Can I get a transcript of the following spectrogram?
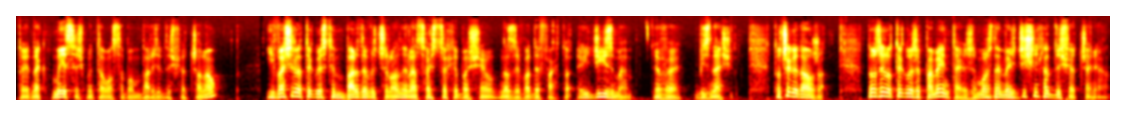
to jednak my jesteśmy tą osobą bardziej doświadczoną. I właśnie dlatego jestem bardzo wyczulony na coś, co chyba się nazywa de facto ageizmem w biznesie. Do czego dążę? Dążę do tego, że pamiętaj, że można mieć 10 lat doświadczenia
